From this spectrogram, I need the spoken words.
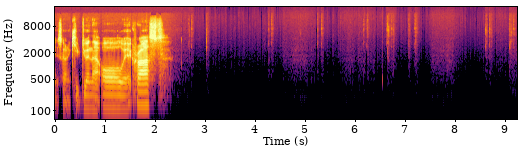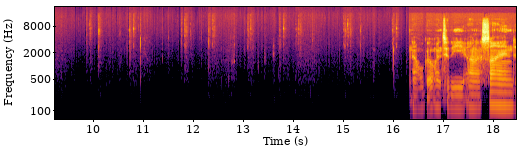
It's going to keep doing that all the way across go into the unassigned.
